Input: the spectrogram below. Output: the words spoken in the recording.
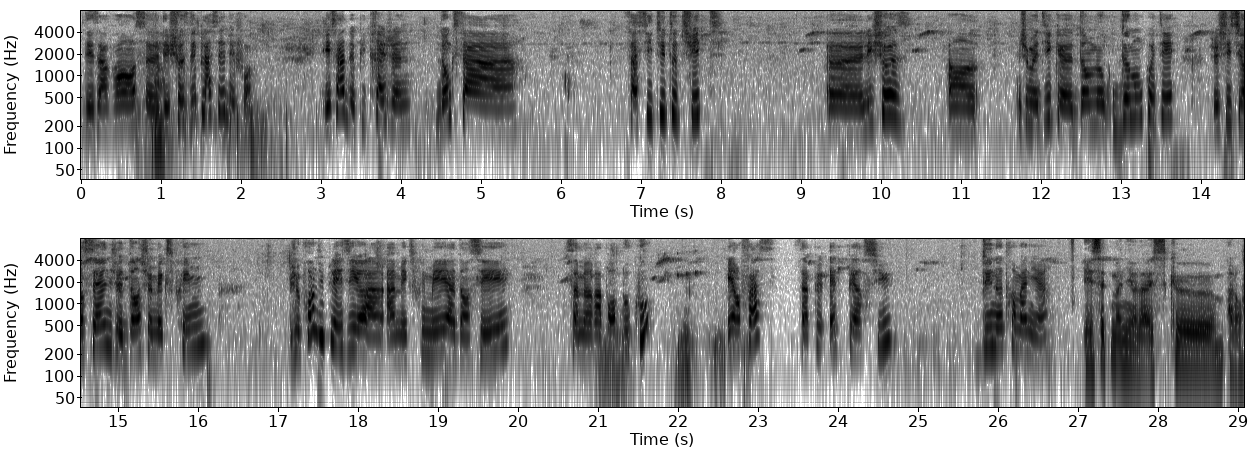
des avances, euh, des choses déplacées des fois. Et ça depuis très jeune. Donc ça, ça situe tout de suite euh, les choses. En, je me dis que dans de mon côté, je suis sur scène, je danse, je m'exprime. Je prends du plaisir à, à m'exprimer, à danser ça me rapporte beaucoup. Et en face, ça peut être perçu d'une autre manière. Et cette manière-là, est-ce que... Alors,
